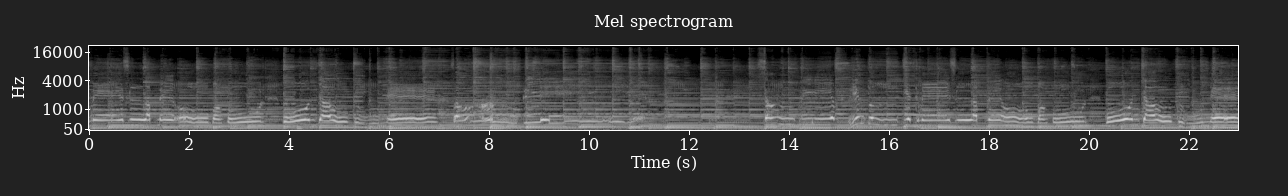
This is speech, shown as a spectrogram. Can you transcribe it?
ក្មេស្លាប់មេអូបងប្អូនបូនចៅគូអេសងគីសងគ្រាមលៀងជន់ទៀតក្មេស្លាប់មេអូបងប្អូនបូនចៅគូអេ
